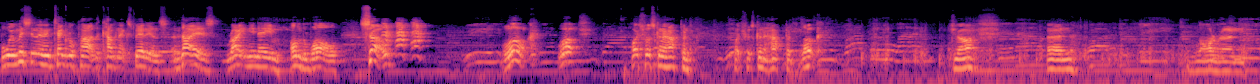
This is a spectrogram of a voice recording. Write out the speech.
but we're missing an integral part of the cavern experience, and that is writing your name on the wall. So, look, watch, watch what's going to happen. Watch what's going to happen. Look, Josh and Lauren.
